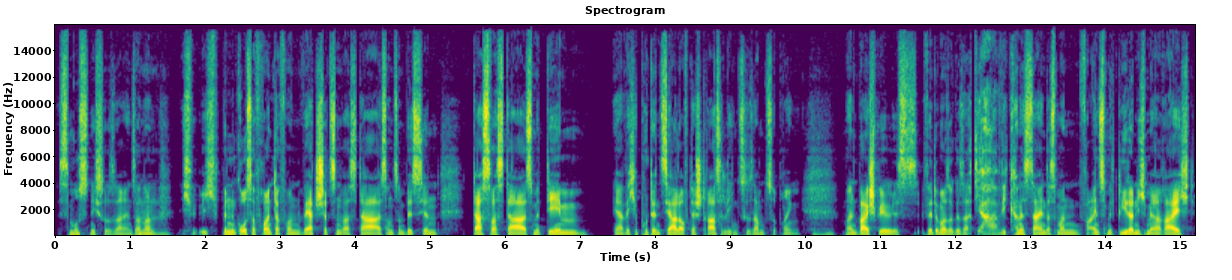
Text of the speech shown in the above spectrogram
Es muss nicht so sein, sondern mhm. ich, ich bin ein großer Freund davon, wertschätzen, was da ist und so ein bisschen das, was da ist, mit dem, ja, welche Potenziale auf der Straße liegen, zusammenzubringen. Mhm. Mein Beispiel ist, wird immer so gesagt, ja, wie kann es sein, dass man Vereinsmitglieder nicht mehr erreicht?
